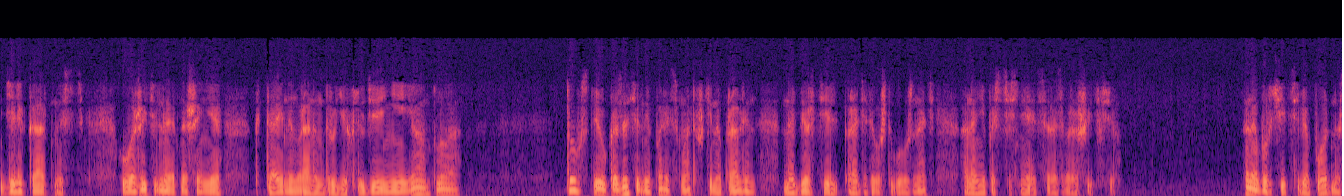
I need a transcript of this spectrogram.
Деликатность, уважительное отношение к тайным ранам других людей не ее амплуа. Толстый указательный палец матушки направлен на Бертиль ради того, чтобы узнать, она не постесняется разворошить все. Она бурчит себе под нос,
